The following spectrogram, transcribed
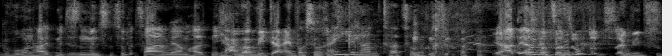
Gewohnheit, mit diesen Münzen zu bezahlen. Wir haben halt nicht. ja, aber wie der einfach so reingelangt hat. So. Er hat erst mal Ohne zu- versucht, uns irgendwie zu,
